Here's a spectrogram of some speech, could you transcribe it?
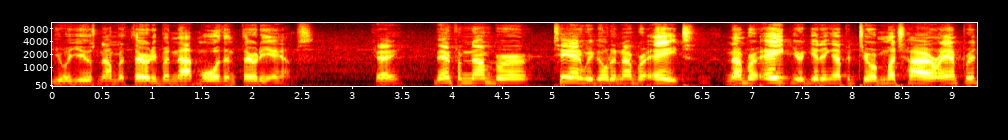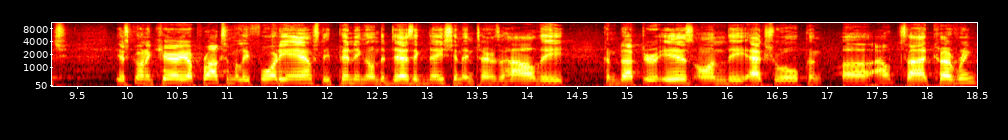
You will use number 30, but not more than 30 amps. Okay? Then from number 10, we go to number 8. Number 8, you're getting up into a much higher amperage. It's going to carry approximately 40 amps, depending on the designation in terms of how the conductor is on the actual uh, outside covering.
